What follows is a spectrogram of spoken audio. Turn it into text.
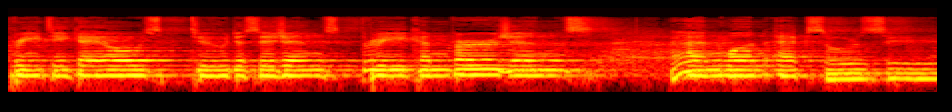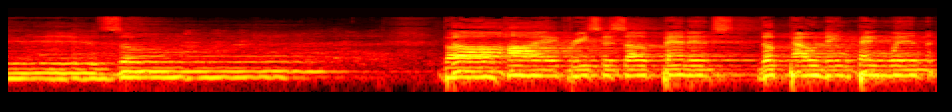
3 TKOs, 2 decisions, 3 conversions, and 1 exorcism. The High Priestess of Penance, the Pounding Penguin,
